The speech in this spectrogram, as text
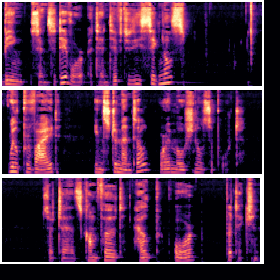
being sensitive or attentive to these signals, will provide instrumental or emotional support, such as comfort, help, or protection.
